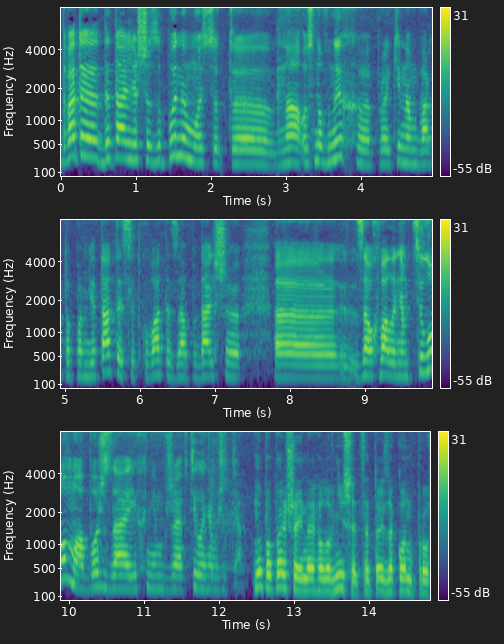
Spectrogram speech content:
Давайте детальніше зупинимось от, е, на основних, е, про які нам варто пам'ятати, слідкувати за подальшою е, за ухваленням в цілому або ж за їхнім вже втіленням в життя. Ну, по-перше, і найголовніше це той закон про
